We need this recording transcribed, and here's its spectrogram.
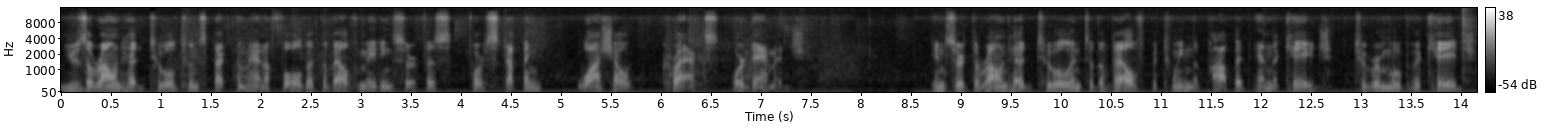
Use a round head tool to inspect the manifold at the valve mating surface for stepping, washout, cracks, or damage. Insert the round head tool into the valve between the poppet and the cage to remove the cage,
